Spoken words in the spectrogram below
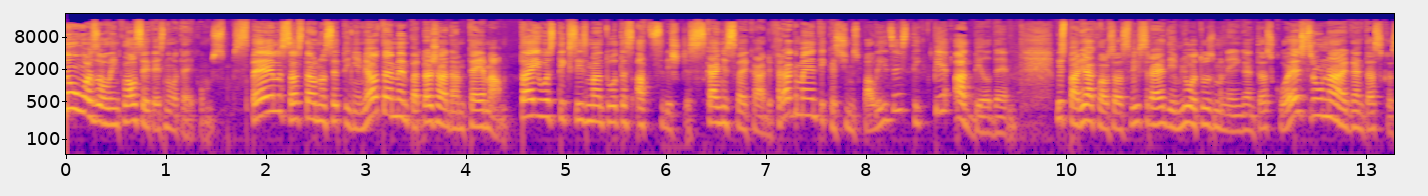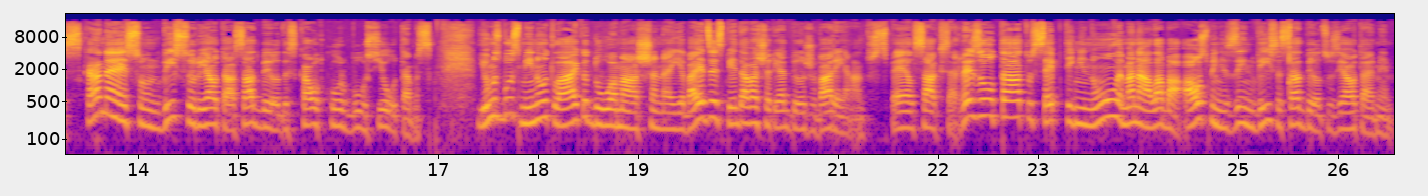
Nu, Ozoliņa, klausieties noteikumus. Spēle sastāv no septiņiem jautājumiem par dažādām tēmām. Tajos tiks izmantotas atsevišķas skaņas vai kādi fragmenti, kas jums palīdzēs tikt pie atbildēm. Vispār jāklausās visu raidījumu ļoti uzmanīgi, gan tas, ko es runāju, gan tas, kas skanēs, un visur jau tās atbildes kaut kur būs jūtamas. Jums būs minūte laika domāšanai, ja vajadzēs piedāvāšu arī atbildžu variantus. Spēle sāks ar rezultātu 7-0. Manā labā ausmiņa zina visas atbildes uz jautājumiem.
